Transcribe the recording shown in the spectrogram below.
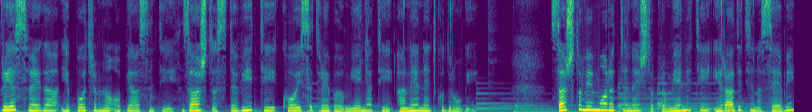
Prije svega je potrebno objasniti zašto ste vi ti koji se trebaju mijenjati, a ne netko drugi. Zašto vi morate nešto promijeniti i raditi na sebi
